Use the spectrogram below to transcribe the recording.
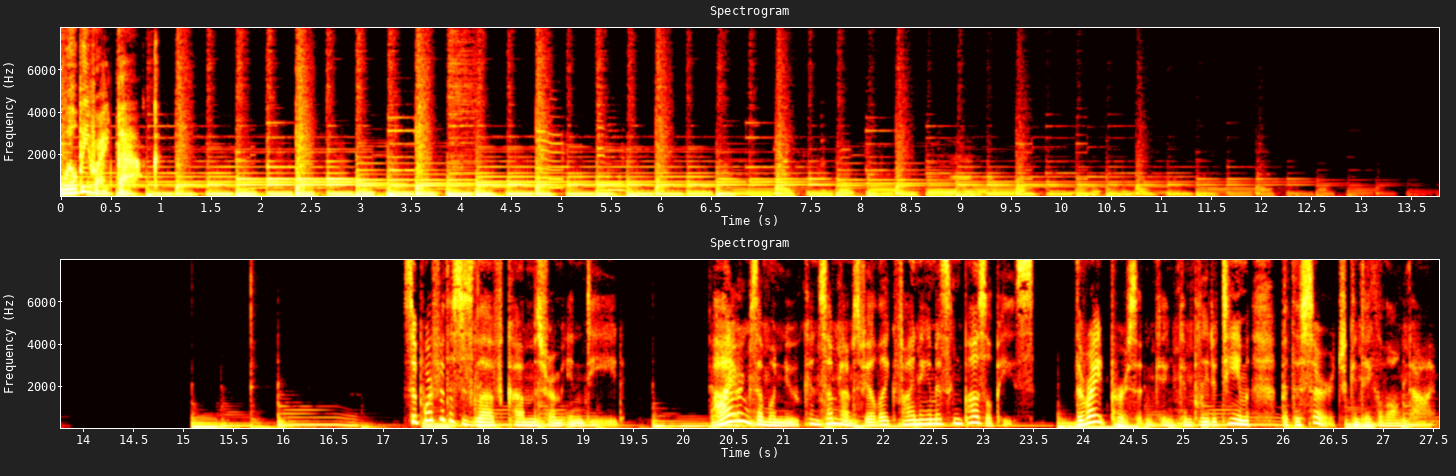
We'll be right back. Support for This Is Love comes from Indeed. Hiring someone new can sometimes feel like finding a missing puzzle piece. The right person can complete a team, but the search can take a long time.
